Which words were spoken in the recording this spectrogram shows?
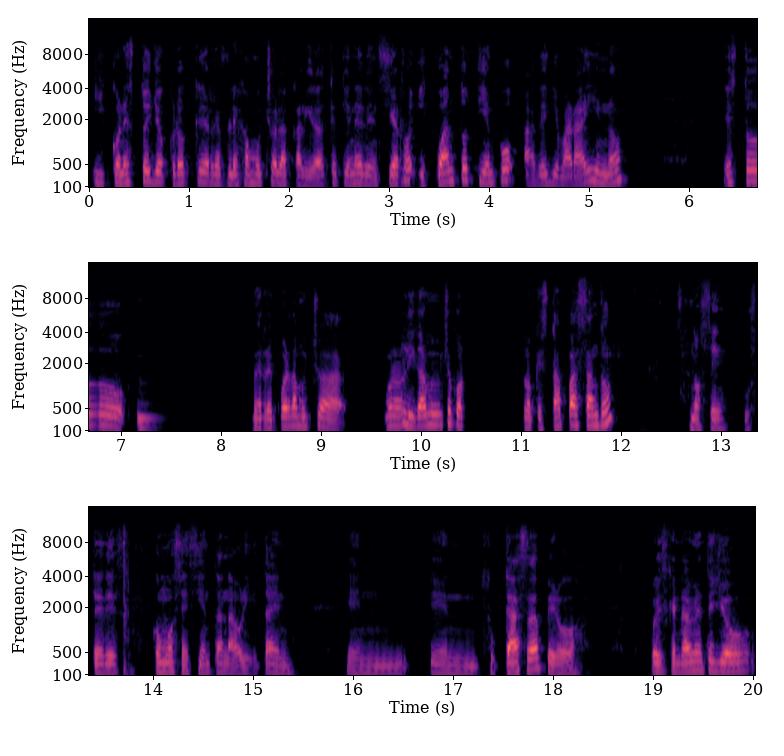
Y con esto yo creo que refleja mucho la calidad que tiene de encierro y cuánto tiempo ha de llevar ahí, ¿no? Esto me recuerda mucho a, bueno, ligar mucho con lo que está pasando. No sé ustedes cómo se sientan ahorita en, en, en su casa, pero pues generalmente yo,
